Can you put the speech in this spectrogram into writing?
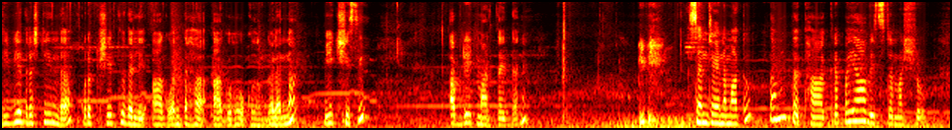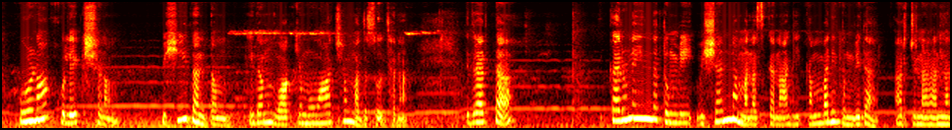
ದಿವ್ಯ ದೃಷ್ಟಿಯಿಂದ ಕುರುಕ್ಷೇತ್ರದಲ್ಲಿ ಆಗುವಂತಹ ಆಗುಹೋಗುಗಳನ್ನು ವೀಕ್ಷಿಸಿ ಅಪ್ಡೇಟ್ ಮಾಡ್ತಾ ಇದ್ದಾನೆ. ಸಂಜಯನ ಮಾತು, ತಂ ತಥಾ ಕೃಪಯಾ ವಿಷ್ಟಮಶ್ರು ಪೂರ್ಣ ವಿಷೀದಂತಂ ಇದಂ ವಾಕ್ಯಮುವಾಚ ಮಧುಸೂಧನ ಇದರರ್ಥ, ಕರುಣೆಯಿಂದ ತುಂಬಿ ವಿಷಣ್ಣ ಮನಸ್ಕನಾಗಿ ಕಂಬನಿ ತುಂಬಿದ ಅರ್ಜುನನನ್ನು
